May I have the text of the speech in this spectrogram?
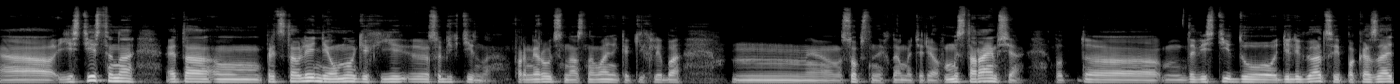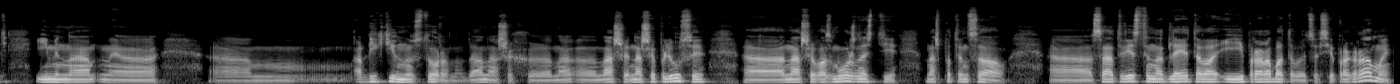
Естественно, это представление у многих субъективно, формируется на основании каких-либо собственных да, материалов. Мы стараемся вот, э, довести до делегации, показать именно объективную сторону да, наших, наши, наши плюсы, наши возможности, наш потенциал. Соответственно, для этого и прорабатываются все программы.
